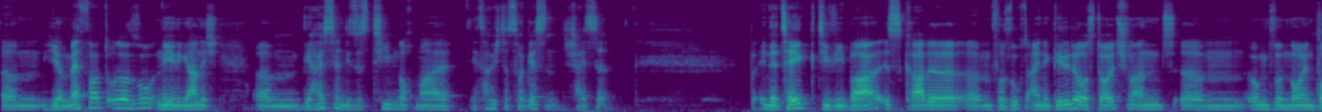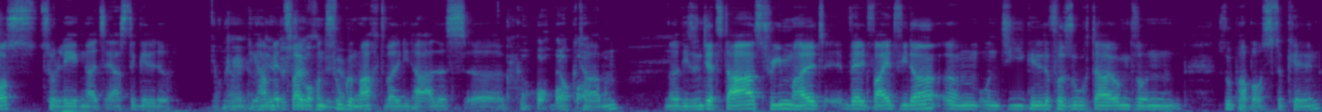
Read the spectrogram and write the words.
ähm, hier Method oder so. Nee, nee, gar nicht. Ähm, wie heißt denn dieses Team nochmal? Jetzt habe ich das vergessen. Scheiße. In der Take TV Bar ist gerade ähm, versucht, eine Gilde aus Deutschland ähm, irgend so einen neuen Boss zu legen als erste Gilde. Okay, Ja, die und haben die jetzt zwei Wochen zugemacht, weil die da alles äh, geblockt haben. Ne, die sind jetzt da, streamen halt weltweit wieder ähm, und die Gilde versucht da irgend so einen Superboss zu killen.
